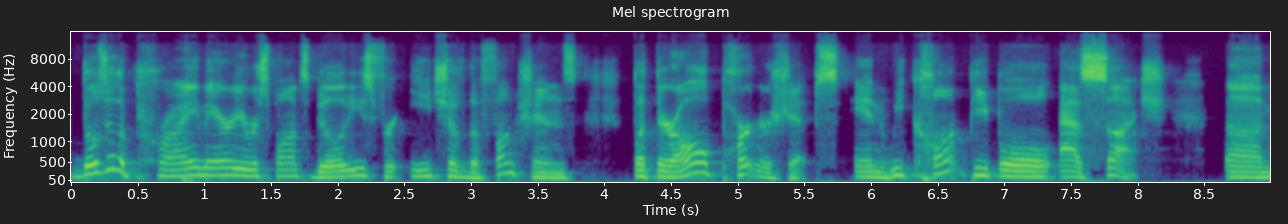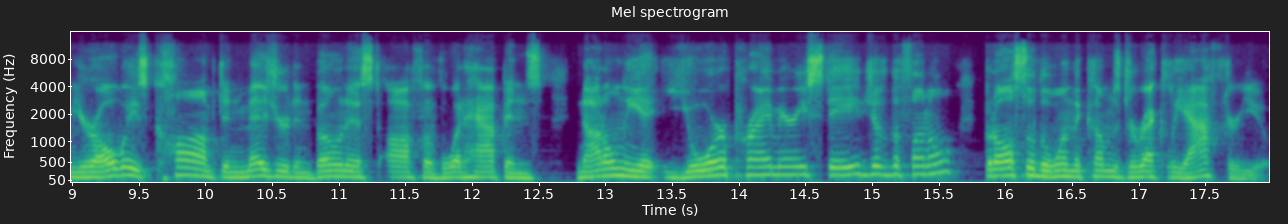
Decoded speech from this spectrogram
those are the primary responsibilities for each of the functions but they're all partnerships and we comp people as such. Um, you're always comped and measured and bonused off of what happens not only at your primary stage of the funnel, but also the one that comes directly after you.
